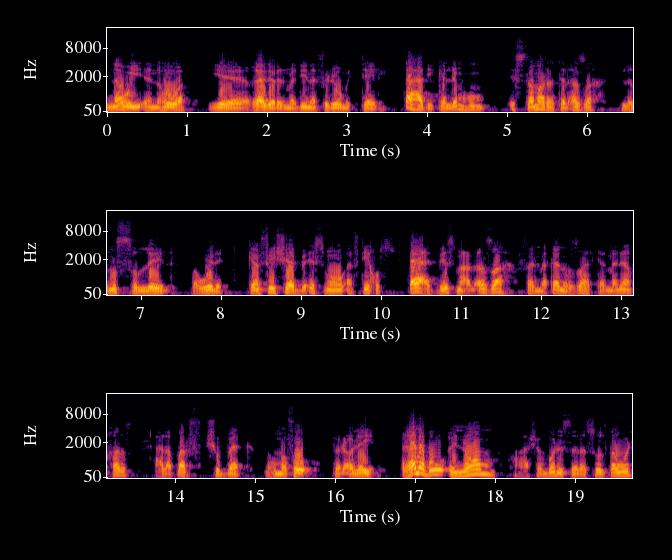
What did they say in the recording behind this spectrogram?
ناوي إن هو يغادر المدينة في اليوم التالي. قعد يكلمهم. استمرت العظه لنص الليل. طولت. كان في شاب اسمه أفتيخوس. قاعد بيسمع العظه فالمكان الظاهر كان مليان خالص على طرف شباك. وهم فوق في العليه غلبوا النوم عشان بولس الرسول طول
